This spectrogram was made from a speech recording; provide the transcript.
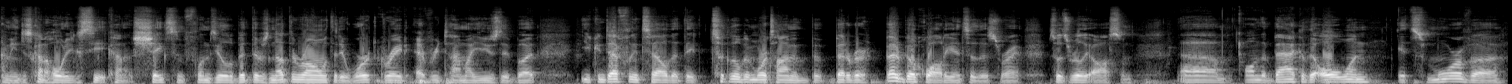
I mean, just kind of hold it. You can see it kind of shakes and flimsy a little bit. There was nothing wrong with it. It worked great every time I used it, but you can definitely tell that they took a little bit more time and better better build quality into this, right? So it's really awesome. Um, on the back of the old one, it's more of a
